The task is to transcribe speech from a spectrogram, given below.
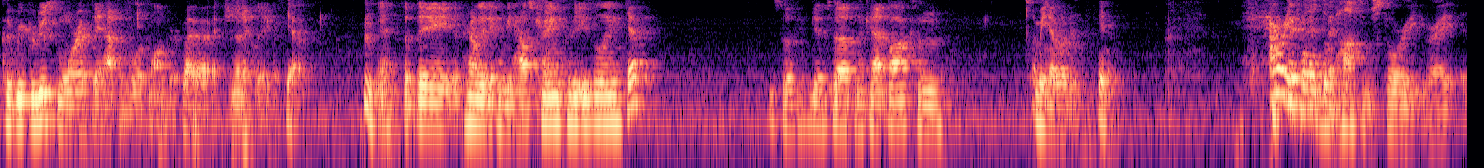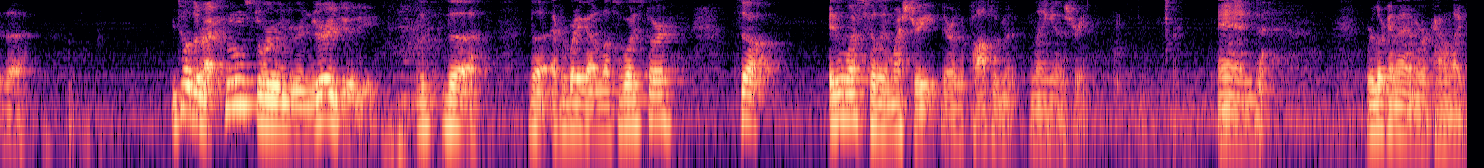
could reproduce more if they happen to live longer. Right. Right. right. Genetically, I guess. Yeah. Hmm. Yeah, but they apparently they can be house trained pretty easily. Yeah. So if you get them set up in a cat box and I mean, I wouldn't. You know. I already told the possum story, right? The you told the raccoon story when you were in jury duty. the the, the everybody got loves somebody story. So in West Philly, in my street, there was a possum laying in the street, and we're looking at it and we're kind of like,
